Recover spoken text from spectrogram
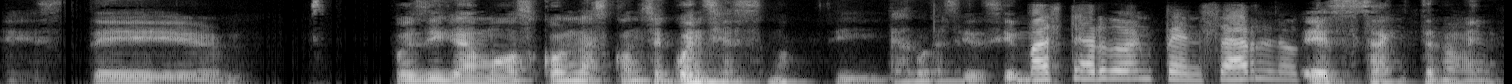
este, pues digamos, con las consecuencias, ¿no? Sí, por así decirlo. Más tardo en pensarlo. Exactamente.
